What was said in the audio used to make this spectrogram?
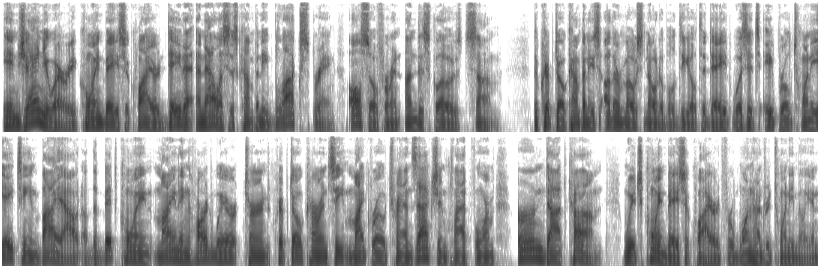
In January, Coinbase acquired data analysis company Blockspring, also for an undisclosed sum. The crypto company's other most notable deal to date was its April 2018 buyout of the Bitcoin mining hardware turned cryptocurrency microtransaction platform Earn.com, which Coinbase acquired for $120 million.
